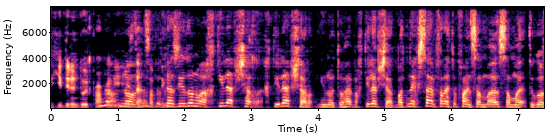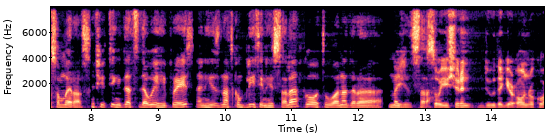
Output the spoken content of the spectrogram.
he didn't do it no, properly. no, Is that no, something? because you don't know اختلاف شر اختلاف شر you know to have اختلاف شر but next time try to find some uh, somewhere to go somewhere else if you think that's the way he prays and he's not completing his salah go to another uh, masjid صراحة so you shouldn't do the, your own ruku'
